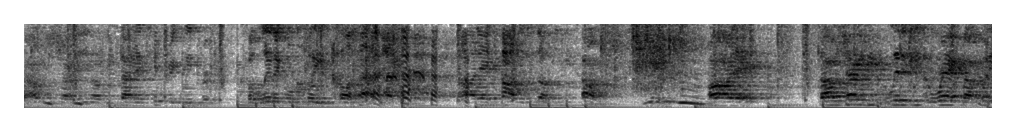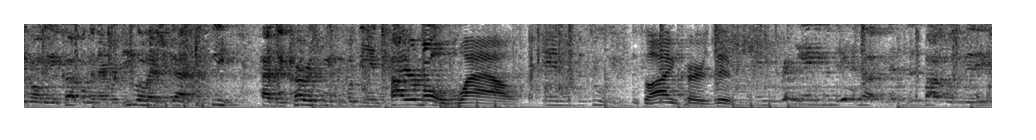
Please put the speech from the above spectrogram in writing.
I was just trying to, you know, be scientifically, per- politically, all that college stuff you be talking. Yeah, all that. So I was trying to be politically correct by putting only a couple in there. But D-Lo, as you guys can see, has encouraged me to put the entire bowl Wow. in the two liter. So I encourage this. And you really ain't even did nothing. This, this bottle is big. You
